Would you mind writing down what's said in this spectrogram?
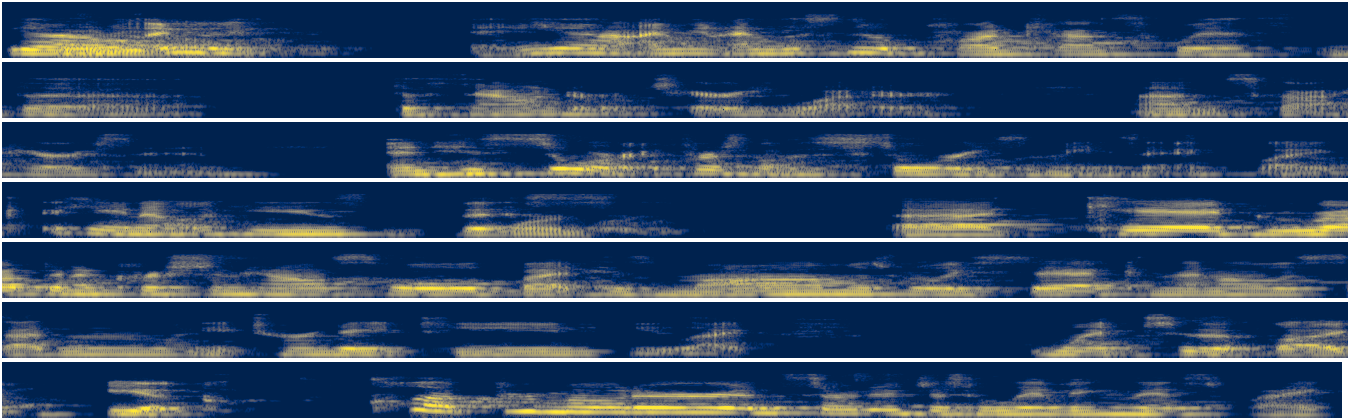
yeah, well, I mean, yeah, I mean, I listened to a podcast with the the founder of Charity Water, um, Scott Harrison, and his story. First of all, his story is amazing. Like, you know, he's this Word. uh, kid grew up in a Christian household, but his mom was really sick, and then all of a sudden, when he turned 18, he like went to like be a club promoter and started just living this like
